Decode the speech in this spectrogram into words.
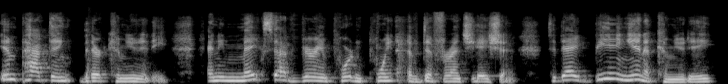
impacting their community. And he makes that very important point of differentiation. Today, being in a community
